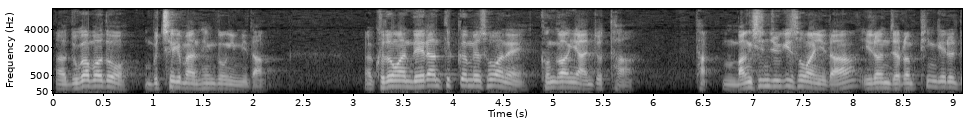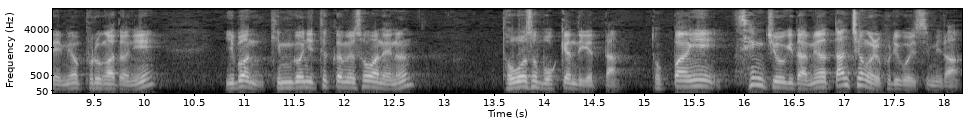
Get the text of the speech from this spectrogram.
아, 누가 봐도 무책임한 행동입니다. 아, 그동안 내란 특검의 소환에 건강이 안 좋다. 다- 망신주기 소환이다. 이런저런 핑계를 대며 불응하더니 이번 김건희 특검의 소환에는 더워서 못 견디겠다. 독방이 생지옥이다며 딴청을 부리고 있습니다.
